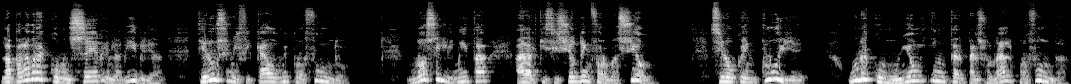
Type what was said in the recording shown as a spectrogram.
La palabra conocer en la Biblia tiene un significado muy profundo. No se limita a la adquisición de información, sino que incluye una comunión interpersonal profunda.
